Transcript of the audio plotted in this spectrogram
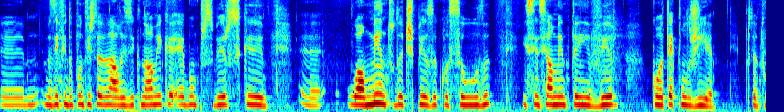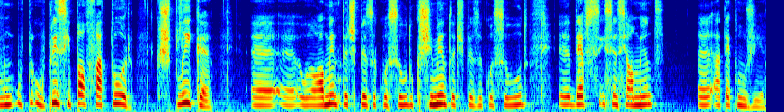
um, mas, enfim, do ponto de vista da análise económica, é bom perceber-se que uh, o aumento da despesa com a saúde essencialmente tem a ver com a tecnologia. Portanto, o, o principal fator que explica uh, uh, o aumento da despesa com a saúde, o crescimento da despesa com a saúde, deve-se essencialmente à tecnologia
